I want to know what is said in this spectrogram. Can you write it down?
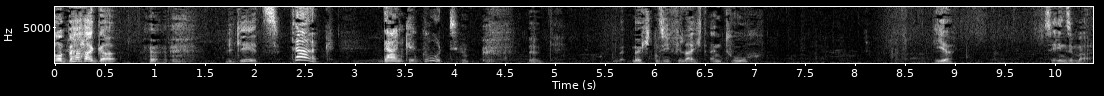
Frau Berger. Wie geht's? Tag. Danke, gut. Äh, m- möchten Sie vielleicht ein Tuch? Hier, sehen Sie mal.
